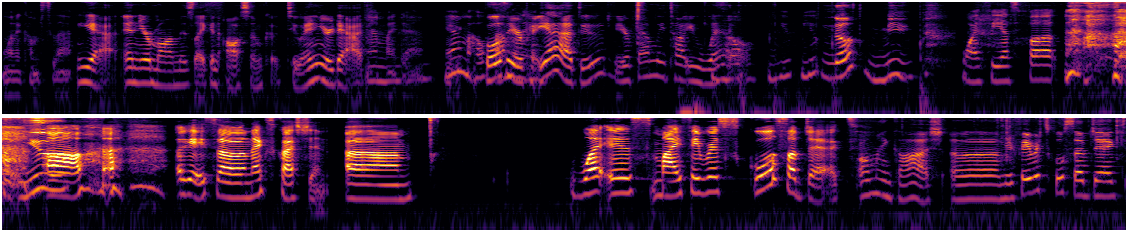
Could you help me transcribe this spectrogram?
when it comes to that. Yeah, and your mom is like an awesome cook too, and your dad. And my dad. Yeah, my whole Both of your parents. Yeah, dude, your family taught you well. No, you, you, Not me. wifey as fuck. You. Um, okay, so next question. Um, what is my favorite school subject? Oh my gosh. Um, your favorite school subject?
